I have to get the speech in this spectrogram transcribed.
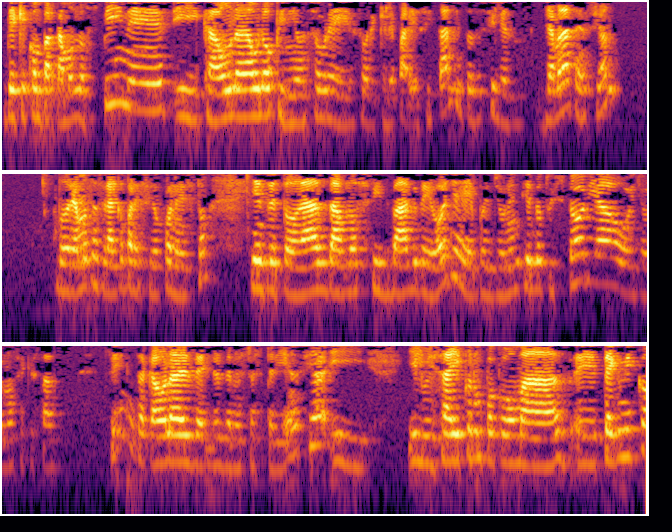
de, que compartamos los pines y cada una da una opinión sobre, sobre qué le parece y tal. Entonces, si les llama la atención, podríamos hacer algo parecido con esto y entre todas darnos feedback de, oye, pues yo no entiendo tu historia o yo no sé qué estás, ¿sí? O sea, cada una desde, desde nuestra experiencia y, y Luis ahí con un poco más eh, técnico,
